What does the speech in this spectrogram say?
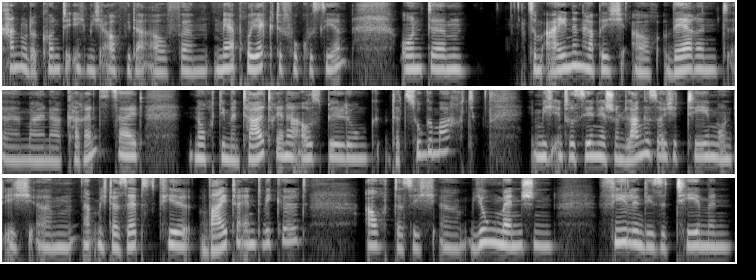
kann oder konnte ich mich auch wieder auf ähm, mehr Projekte fokussieren. Und ähm, zum einen habe ich auch während äh, meiner Karenzzeit noch die Mentaltrainerausbildung dazu gemacht. Mich interessieren ja schon lange solche Themen und ich ähm, habe mich da selbst viel weiterentwickelt. Auch, dass ich äh, jungen Menschen viel in diese Themen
